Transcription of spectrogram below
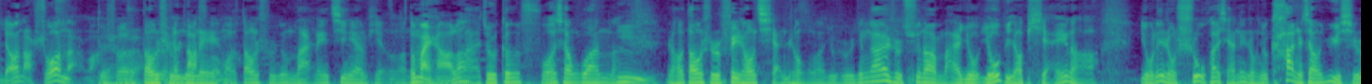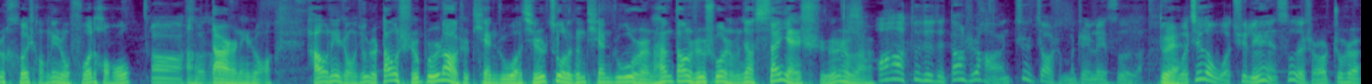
聊哪儿说到哪儿嘛，对说当时就那个，当时就买那纪念品了。都买啥了买就是跟佛相关的。嗯，然后当时非常虔诚了，就是应该是去那儿买，有有比较便宜的啊，有那种十五块钱那种，就看着像玉，其实合成那种佛头哦，啊带儿那种，还有那种就是当时不知道是天珠啊，其实做了跟天珠似的。他们当时说什么叫三眼石是吧？哦，对对对，当时好像这叫什么这类似的，对，我记得我去灵隐寺的时候，就是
